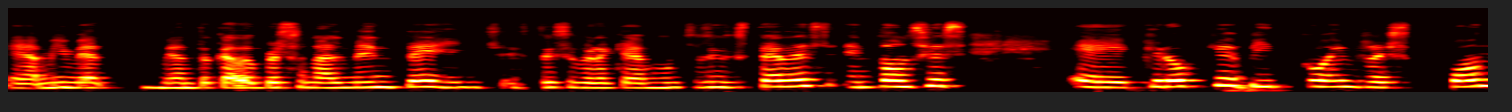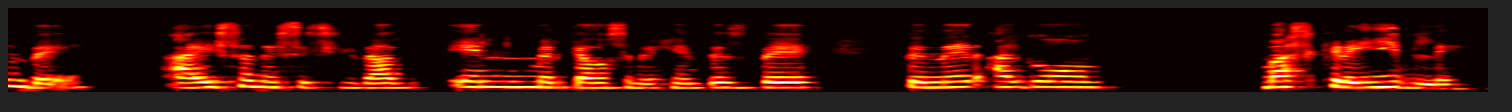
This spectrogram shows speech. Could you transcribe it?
Eh, a mí me, han tocado personalmente y estoy segura que a muchos de ustedes. Entonces, eh, creo que Bitcoin responde a esa necesidad en mercados emergentes de tener algo más creíble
